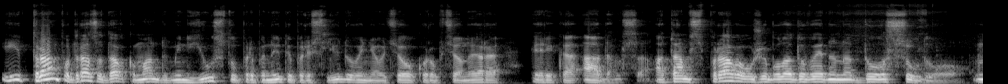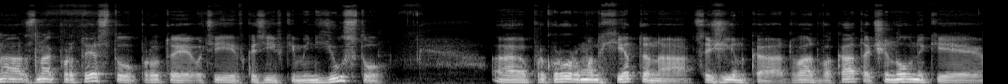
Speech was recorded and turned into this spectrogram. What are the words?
І Трамп одразу дав команду Мін'юсту припинити переслідування у цього корупціонера. Еріка Адамса. А там справа вже була доведена до суду на знак протесту проти оцієї вказівки Мін'юсту. Е, Прокурор Манхеттена, це жінка, два адвоката, чиновники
